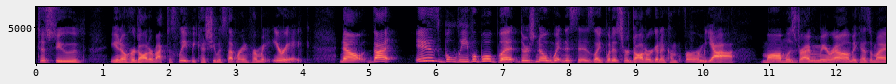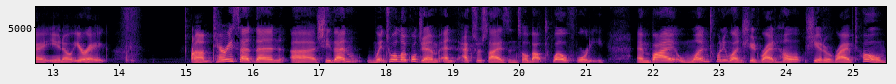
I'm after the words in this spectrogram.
to soothe you know, her daughter back to sleep because she was suffering from an earache. Now, that is believable, but there's no witnesses. Like, what is her daughter going to confirm? Yeah, mom was driving me around because of my, you know, earache. Um, Terri said then uh, she then went to a local gym and exercised until about twelve forty, and by one twenty one she had arrived home. She had arrived home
